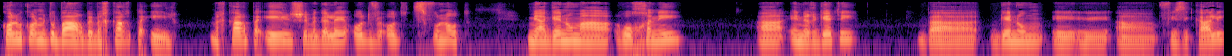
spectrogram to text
קודם כל מדובר במחקר פעיל, מחקר פעיל שמגלה עוד ועוד צפונות מהגנום הרוחני האנרגטי בגנום אה, אה, הפיזיקלי,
